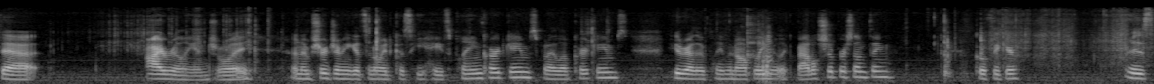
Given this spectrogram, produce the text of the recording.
that I really enjoy, and I'm sure Jimmy gets annoyed because he hates playing card games, but I love card games. He'd rather play Monopoly or like Battleship or something. Go figure. Is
